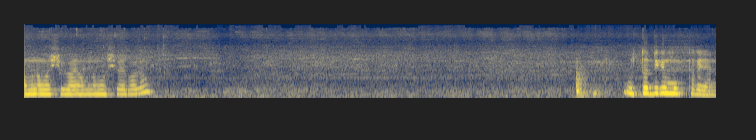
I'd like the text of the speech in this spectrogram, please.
ওম নম শিবায়, ওম নম শিবায় বলো। উত্তর দিকে মুখ থাকে যেন।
